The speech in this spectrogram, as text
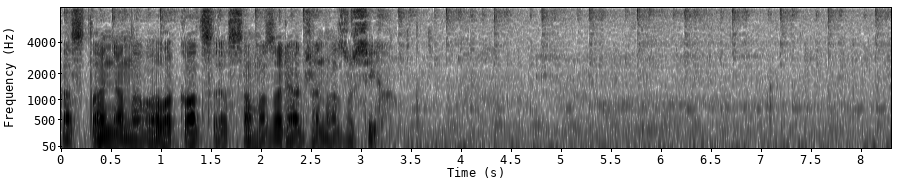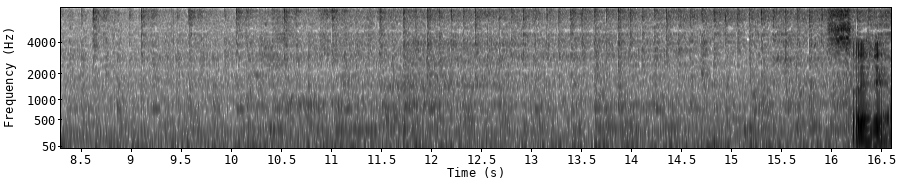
Остання нова локація самозаряджена з усіх. Серія.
